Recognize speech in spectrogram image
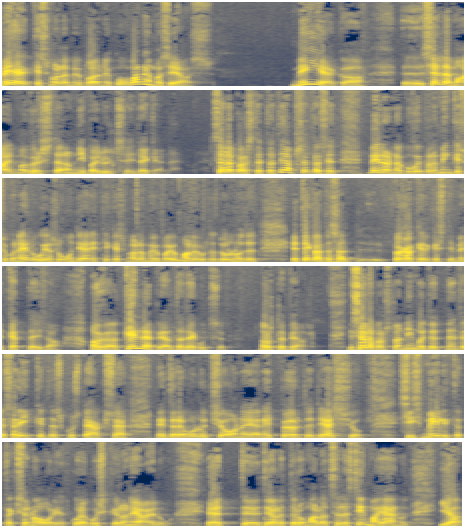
meie, kes me oleme juba nagu vanemas eas, meiega eh, selle maailma vürst enam nii palju üldse ei tegele sellepärast, et ta teab sedasi, et meil on nagu võib-olla mingisugune elu ja suund ja eriti, kes me oleme juba jumala juurde tulnud, et, et ega ta sealt väga kergesti meid kätte ei saa. aga kelle peal ta tegutseb? Noorte peal. ja sellepärast on niimoodi, et nendes riikides, kus tehakse neid revolutsioone ja neid pöördeid ja asju, siis meelitatakse noori, et kuule, kuskil on hea elu. et te olete rumalad sellest ilma jäänud ja,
